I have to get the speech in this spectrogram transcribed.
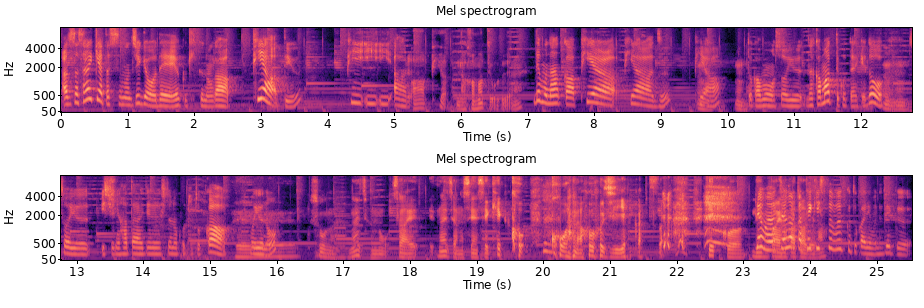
あとさ最近私その授業でよく聞くのがピアっていう？P-E-E-R あー peer 仲間ってことじゃないでもなんか peer peers？ peer、うん。とかもそういう仲間ってことやけど、うんうん。そういう一緒に働いてる人のこととかも言うの？そうなのなえちゃんのさえなえちゃんの先生結構コアな Aussie やからさ 結構でもなんかテキストブックとかにも出てくる。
